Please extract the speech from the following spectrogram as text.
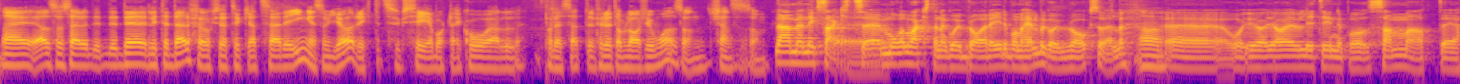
nej, alltså så här, det, det är lite därför också jag tycker att så här, det är ingen som gör riktigt succé borta i KHL på det sättet, förutom Lars Johansson känns det som. Nej men exakt. Eh, Målvakterna går ju bra. Reideborn och Hellberg går ju bra också eller? Ja. Eh, och jag, jag är lite inne på samma att det,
